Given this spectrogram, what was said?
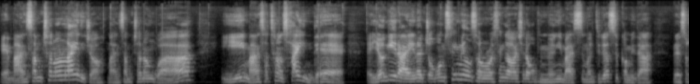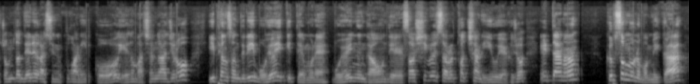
13,000원 라인이죠. 13,000원과 이 14,000원 사이인데 예, 여기 라인을 조금 생명선으로 생각하시라고 분명히 말씀을 드렸을 겁니다. 그래서 좀 더 내려갈 수 있는 구간이 있고 얘도 마찬가지로 이평선들이 모여 있기 때문에 모여 있는 가운데에서 11선을 터치한 이후에 그죠? 일단은 급선무는 뭡니까?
